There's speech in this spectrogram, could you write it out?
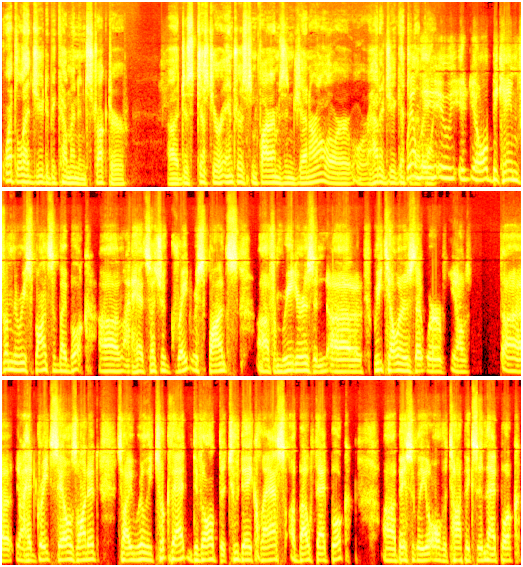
What led you to become an instructor uh, just just your interest in firearms in general, or or how did you get well, Well, it, it, all became from the response of my book. Uh, I had such a great response uh, from readers and uh, retailers that were, you know, uh, you know, I had great sales on it. So I really took that and developed a two day class about that book, uh, basically all the topics in that book.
